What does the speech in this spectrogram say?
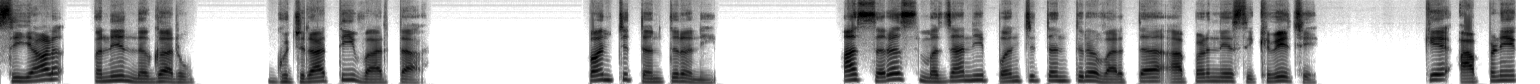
શિયાળ અને નગારો. ગુજરાતી વાર્તા. પંચતંત્રની. આ સરસ મજાની પંચતંત્ર વાર્તા આપણને શીખવે છે કે આપણે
